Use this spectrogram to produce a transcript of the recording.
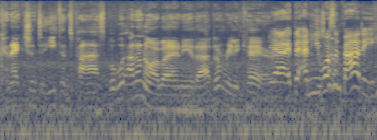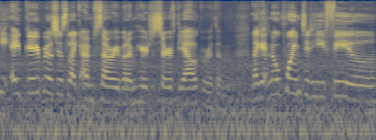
connection to Ethan's past. But I don't know about any of that. I don't really care. Yeah, and he Just wasn't bad. He, Gabriel's just like, I'm sorry, but I'm here to serve the algorithm. Like at no point did he feel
